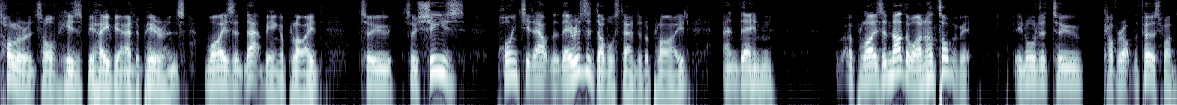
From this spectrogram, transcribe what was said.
tolerance of his behaviour and appearance, why isn't that being applied to? So she's pointed out that there is a double standard applied, and then applies another one on top of it in order to cover up the first one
